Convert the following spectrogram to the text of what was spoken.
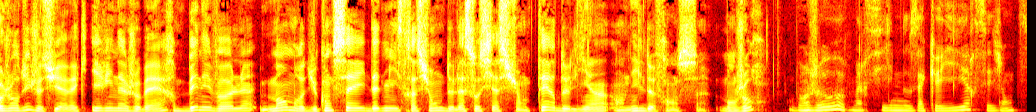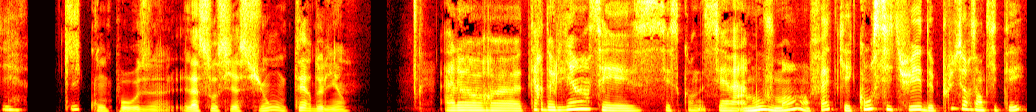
Aujourd'hui, je suis avec Irina Jobert, bénévole, membre du conseil d'administration de l'association Terre de Liens en Ile-de-France. Bonjour. Bonjour, merci de nous accueillir, c'est gentil. Qui compose l'association Terre de Liens? Alors, euh, Terre de Liens, c'est ce un mouvement en fait qui est constitué de plusieurs entités.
